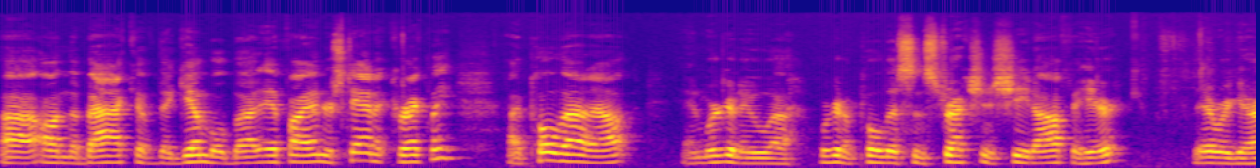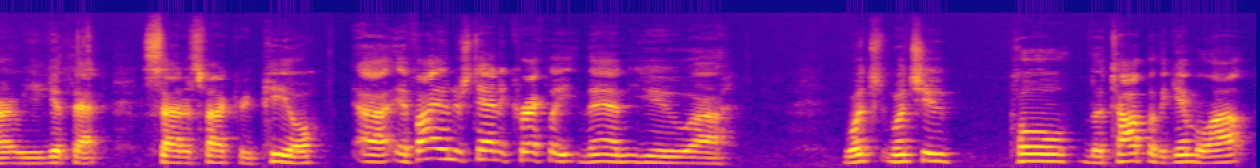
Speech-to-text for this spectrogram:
uh, on the back of the gimbal but if I understand it correctly, I pull that out and we're going to uh, we're going to pull this instruction sheet off of here. There we go. You get that satisfactory peel. if I understand it correctly, then you once once you pull the top of the gimbal out,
